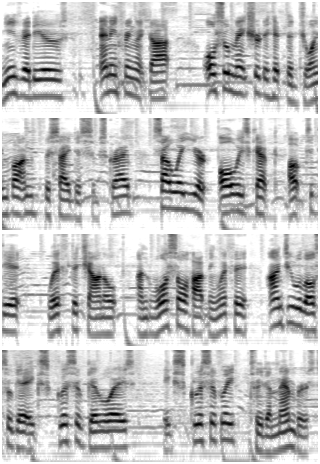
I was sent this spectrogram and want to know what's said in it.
new videos, anything like that. Also make sure to hit the join button beside the subscribe, so that way you're always kept up to date with the channel and what's all happening with it, and you will also get exclusive giveaways exclusively to the members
